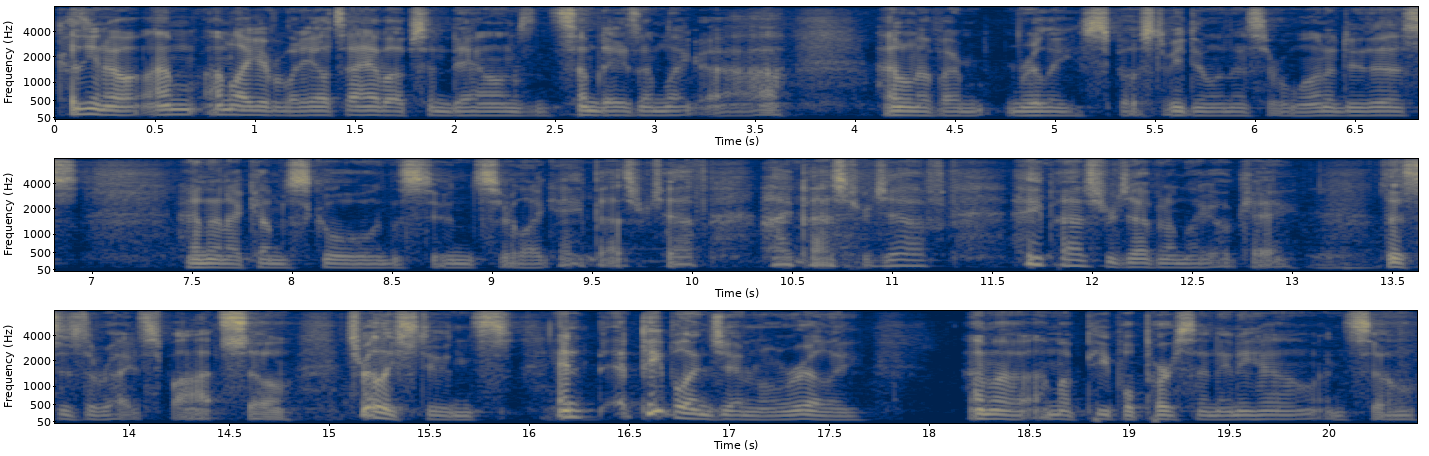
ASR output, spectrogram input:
because you know I'm I'm like everybody else. I have ups and downs, and some days I'm like ah, I don't know if I'm really supposed to be doing this or want to do this. And then I come to school and the students are like, hey, Pastor Jeff. Hi, Pastor Jeff. Hey, Pastor Jeff. And I'm like, okay, this is the right spot. So it's really students and people in general, really. I'm a, I'm a people person anyhow. And so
